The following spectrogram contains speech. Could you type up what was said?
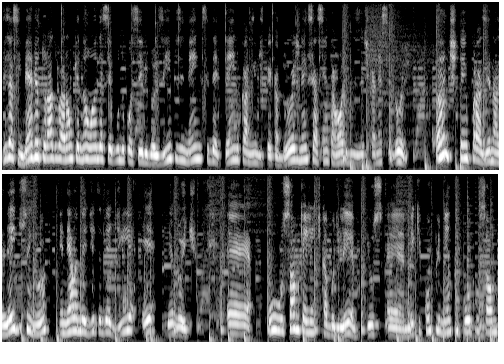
Diz assim: Bem-aventurado o varão que não anda segundo o conselho dos ímpios, e nem se detém no caminho dos pecadores, nem se assenta à roda dos escarnecedores. Antes tem prazer na lei do Senhor, e nela medita de dia e de noite. É, o salmo que a gente acabou de ler os, é, meio que complementa um pouco o salmo,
